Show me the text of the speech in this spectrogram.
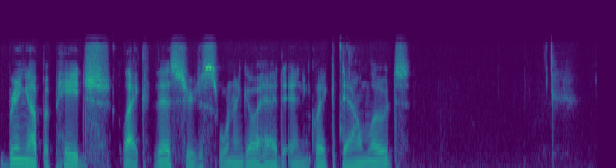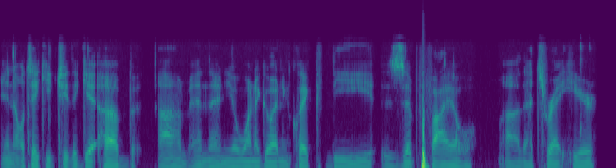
bring up a page like this. You're just want to go ahead and click download and it'll take you to the GitHub um, and then you'll want to go ahead and click the zip file uh, that's right here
